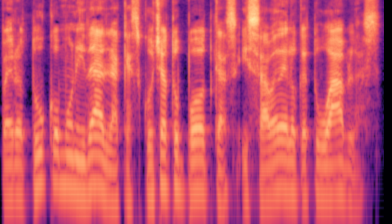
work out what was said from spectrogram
Pero tu comunidad, la que escucha tu podcast y sabe de lo que tú hablas.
